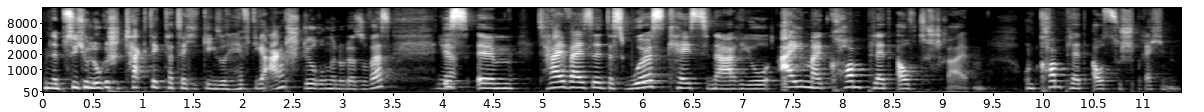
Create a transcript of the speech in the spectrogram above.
Eine psychologische Taktik tatsächlich gegen so heftige Angststörungen oder sowas, Ja. ist ähm, teilweise das Worst-Case-Szenario einmal komplett aufzuschreiben und komplett auszusprechen.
